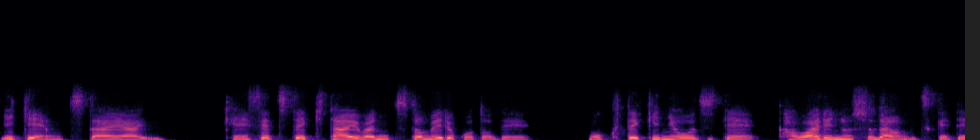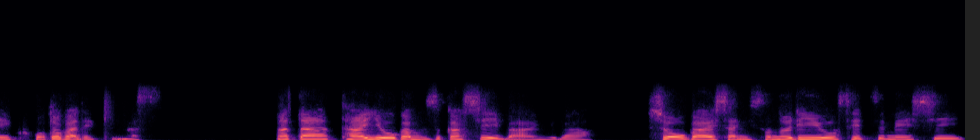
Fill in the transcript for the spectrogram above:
意見を伝え合い、建設的対話に努めることで、目的に応じて代わりの手段を見つけていくことができます。また、対応が難しい場合には、障害者にその理由を説明し、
